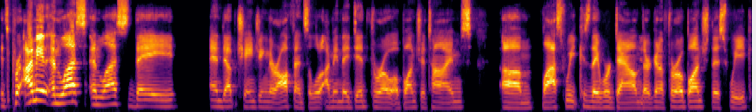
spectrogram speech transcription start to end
It's. I mean, unless unless they end up changing their offense a little. I mean, they did throw a bunch of times um, last week because they were down. They're going to throw a bunch this week.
